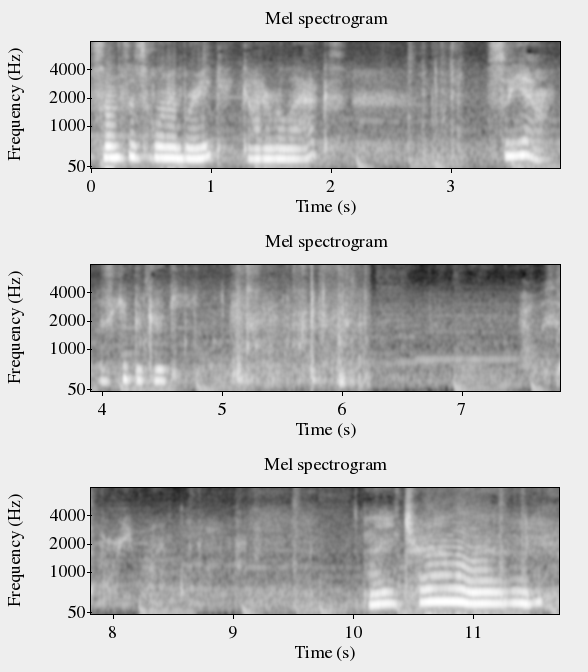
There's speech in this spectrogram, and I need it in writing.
since it's a break, gotta relax. So yeah, let's get the cookie. How is it already one o'clock? I'm gonna try one.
